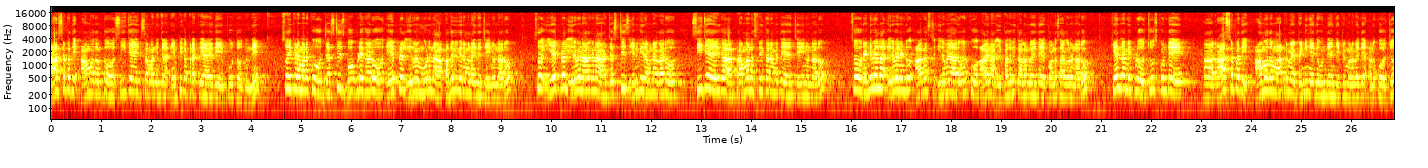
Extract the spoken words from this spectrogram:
రాష్ట్రపతి ఆమోదంతో సీజేఐకి సంబంధించిన ఎంపిక ప్రక్రియ అనేది పూర్తవుతుంది. సో ఇక్కడ మనకు జస్టిస్ బోబ్డే గారు ఏప్రిల్ ఇరవై మూడున పదవి విరమణ అయితే చేయనున్నారు. సో ఏప్రిల్ ఇరవై నాలుగున జస్టిస్ ఎన్వి రమణ గారు సీజేఐగా ప్రమాణ స్వీకారం అయితే చేయనున్నారు. సో రెండు వేల ఇరవై రెండు ఆగస్ట్ ఇరవై ఆరు వరకు ఆయన ఈ పదవీ కాలంలో అయితే కొనసాగనున్నారు. కేంద్రం ఇప్పుడు చూసుకుంటే రాష్ట్రపతి ఆమోదం మాత్రమే పెండింగ్ అయితే ఉంది అని చెప్పి మనమైతే అనుకోవచ్చు.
